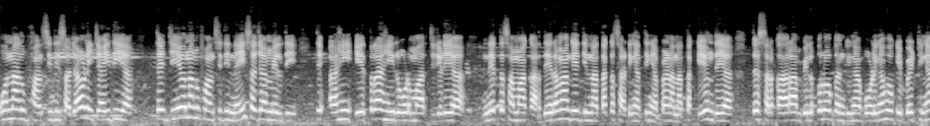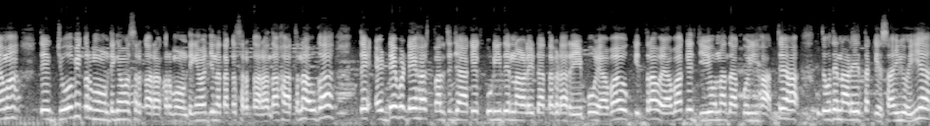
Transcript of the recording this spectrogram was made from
ਉਹਨਾਂ ਨੂੰ ਫਾਂਸੀ ਦੀ ਸਜ਼ਾ ਹੋਣੀ ਚਾਹੀਦੀ ਆ। ਤੇ ਜੇ ਉਹਨਾਂ ਨੂੰ ਫਾਂਸੀ ਦੀ ਨਹੀਂ ਸਜ਼ਾ ਮਿਲਦੀ, ਤੇ ਅਸੀਂ ਇਸ ਤਰ੍ਹਾਂ ਹੀ ਰੋਡ ਮਾਰਚ ਜਿਹੜੇ ਆ, ਨਿਤ ਸਮਾਂ ਕਰਦੇ ਰਵਾਂਗੇ, ਜਿੰਨਾ ਤੱਕ ਸਾਡੀਆਂ ਧੀਆਂ ਭੈਣਾਂ ਨਾਲ ਧੱਕੇ ਹੁੰਦੇ ਆ, ਤੇ ਸਰਕਾਰਾਂ ਬਿਲਕੁਲ ਉਹ ਗੰਗੀਆਂ ਬੋਲੀਆਂ ਹੋ ਕੇ ਬੈਠੀਆਂ ਵਾ, ਤੇ ਜੋ ਵੀ ਕਰਵਾਉਂਦੀਆਂ ਵਾ, ਸਰਕਾਰਾਂ ਕਰਵਾਉਂਦੀਆਂ ਵਾ, ਜਿੰਨਾ ਤੱਕ ਸਰਕਾਰਾਂ ਦਾ ਹੱਥ ਨਾ ਆਊਗਾ, ਤੇ ਐਡੇ ਵੱਡੇ ਹਸਪਤਾਲ 'ਚ ਜਾ ਕੇ ਕੁੜੀ ਦੇ ਨਾਲ ਐਡਾ ਤਗੜਾ ਰੇਪ ਹੋਇਆ ਵਾ, ਉਹ ਕਿਤਰਾ ਹੋਇਆ ਵਾ ਕਿ ਜੇ ਉਹਨਾਂ ਦਾ ਕੋਈ ਹੱਥ ਆ, ਤੇ ਉਹਦੇ ਨਾਲ ਇਹ ਧੱਕੇਸ਼ਾਹੀ ਹੋਈ ਆ।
